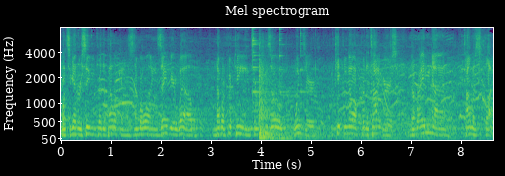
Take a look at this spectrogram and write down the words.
Once again, receiving for the Pelicans, number one, Xavier Webb. Number 15, Terenzo Windsor. Kicking off for the Tigers, number 89, Thomas Clapp.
